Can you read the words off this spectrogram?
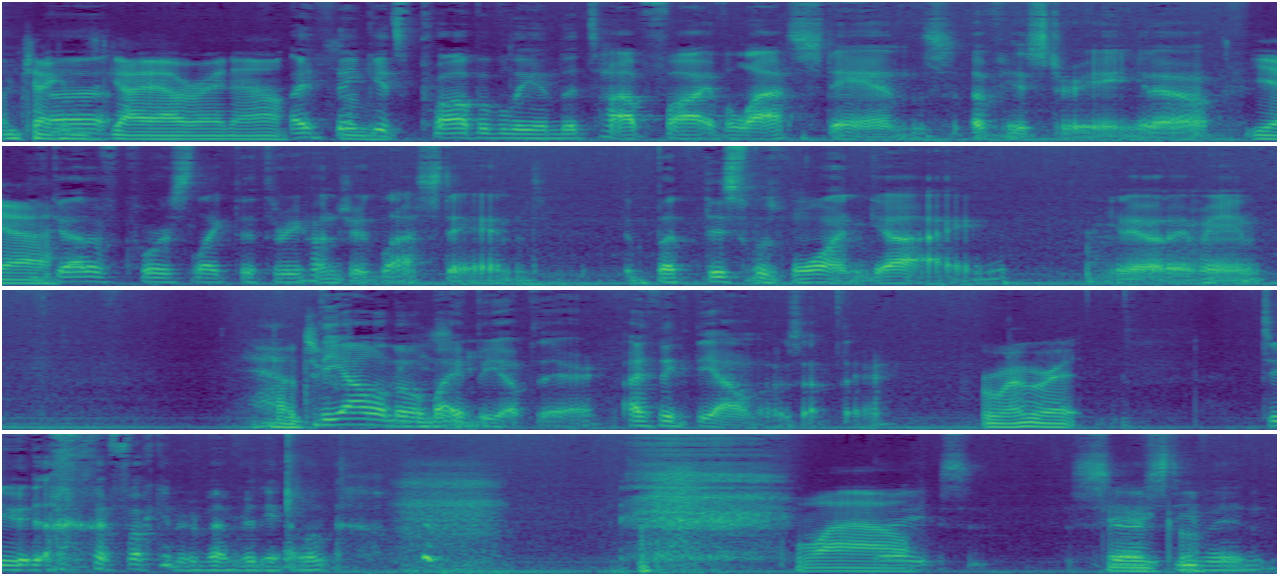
I'm checking Uh, this guy out right now. I think Some- it's probably in the top five last stands of history. You know, yeah. you got of course like the 300 last stand, but this was one guy. You know what I mean? yeah The Alamo crazy. might be up there. I think the Alamo's up there, Remember it. Dude. I fucking remember the Alamo. Wow. Right, so Very cool. Steven,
